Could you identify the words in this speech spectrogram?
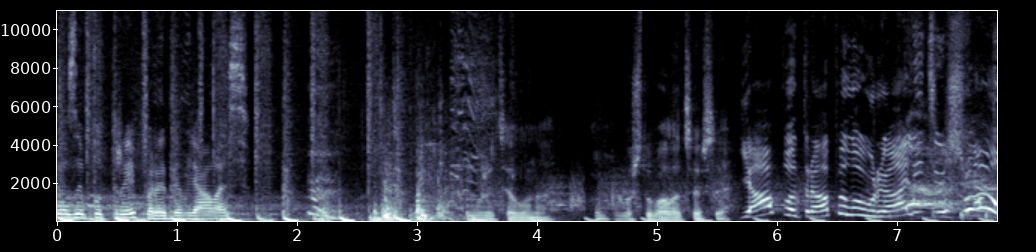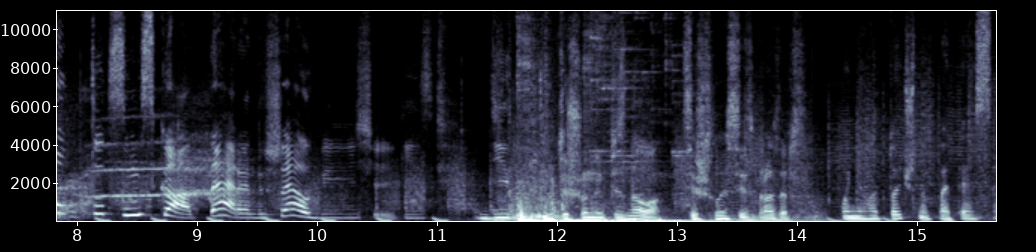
рази по три передивлялась. Може, це вона влаштувала це все. Я потрапила у реаліті шоу. Тут сумська, Терен, Шелбі і ще якийсь дід. Ну ти що, не впізнала? Це ж Лесі з Бразерс. У нього точно ПТСР.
